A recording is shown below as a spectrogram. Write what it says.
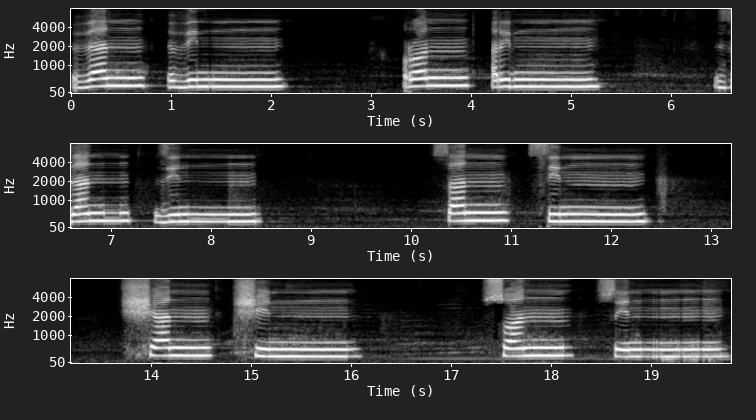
dan din ron rin zan zin san sin shan shin son sin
